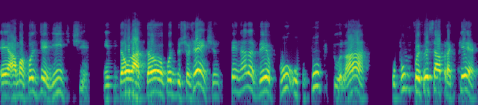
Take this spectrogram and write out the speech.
é uma coisa de elite, então o latão é uma coisa do show. Gente, não tem nada a ver, o, o púlpito lá, o púlpito foi feito, sabe para quê?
